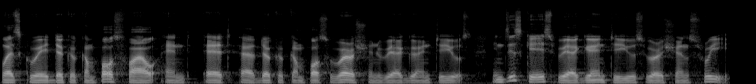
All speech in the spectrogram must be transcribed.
let's create Docker Compose file and add a Docker Compose version we are going to use. In this case, we are going to use version 3.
